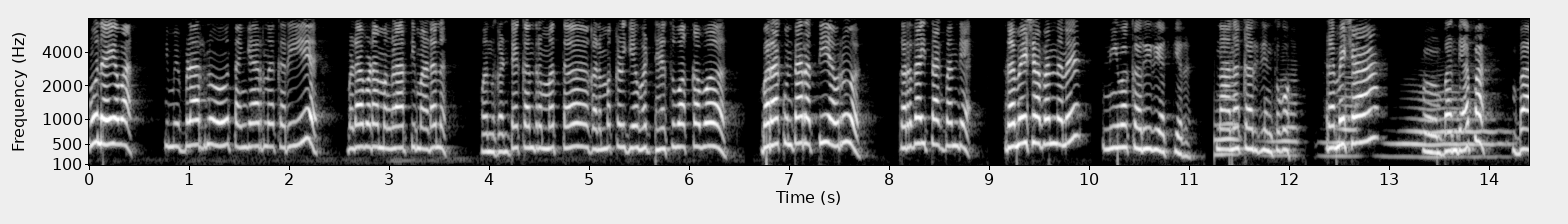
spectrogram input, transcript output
ಹೋಲಯ್ಯವ ನಿಮ್ಮಿಬ್ಬಾರ್ನು ತಂಗ್ಯಾರ್ನ ಕರಿ. ಬಡ ಬಡ ಮಂಗಳಾರತಿ ಮಾಡಣ. ಒಂದು ಗಂಟೆ ಮತ್ತೆ ಗಂಡ ಗಂಡ್ಮಕ್ಳಿಗೆ ಹೊಟ್ಟೆ ಹಸುವಾಕವ ಕರೀರಿ ಅತ್ತಿಯರ ನಾನ ಕರ್ದಿನ್ ತಗೋ. ರಮೇಶ? ಬಂದ್ಯಾಪ ಬಾ.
